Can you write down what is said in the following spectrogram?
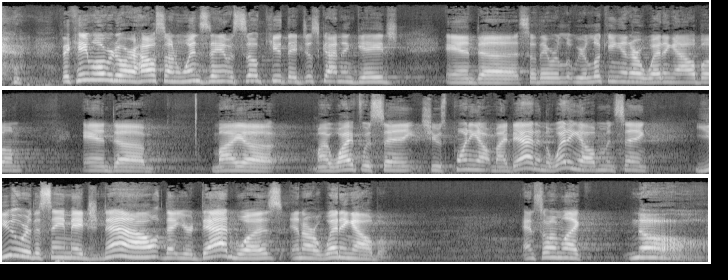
they came over to our house on Wednesday. It was so cute. They'd just gotten engaged, and uh, so they were. We were looking at our wedding album, and um, my, uh, my wife was saying, she was pointing out my dad in the wedding album and saying, You are the same age now that your dad was in our wedding album. And so I'm like, No.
